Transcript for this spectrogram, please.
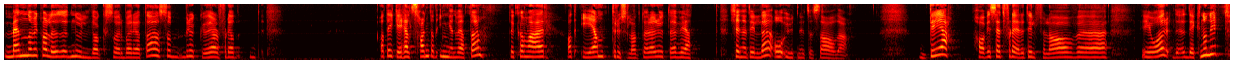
Men når vi kaller det nulldagssårbarheter, så bruker vi det fordi at, at det ikke er helt sant at ingen vet det. Det kan være at én trusselaktør her ute vet, kjenner til det og utnytter seg av det. Det har vi sett flere tilfeller av uh, i år. Det, det, er ikke noe nytt,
